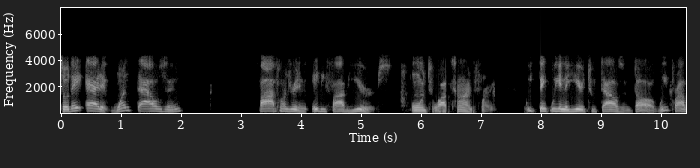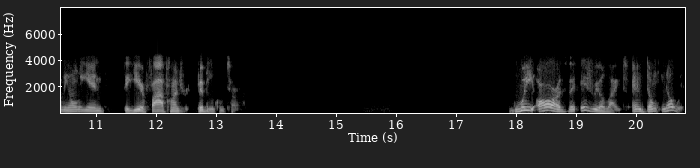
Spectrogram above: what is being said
So they added 1,585 years onto our time frame. We think we in the year 2000, dog. We probably only in the year 500 biblical time. We are the Israelites and don't know it.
